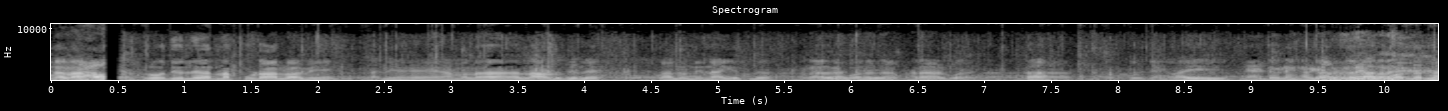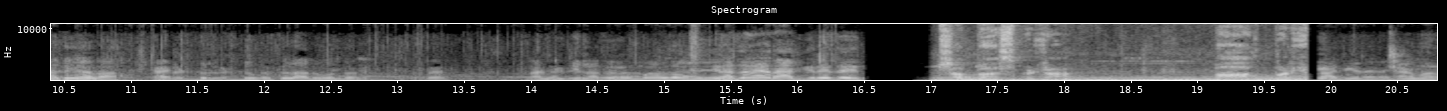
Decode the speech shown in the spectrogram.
चला. रोदिवलीवर ना पुढं आलो आम्ही आणि आम्हाला लाडू दिले. लाडूनी नाही घेतलं. हा? भाई लाडू लाडू बोलतात माहिती का? याला? लड्डू लड्डू कसं लाडू बोलतात? राजगिरे शाबाश बेटा. बहुत बढ़िया. राजगिरे नाही.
